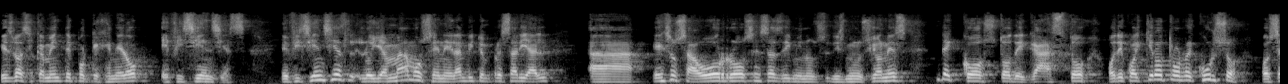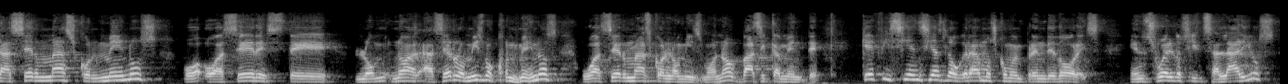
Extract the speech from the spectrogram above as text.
es básicamente porque generó eficiencias. Eficiencias lo llamamos en el ámbito empresarial a esos ahorros, esas disminuciones de costo, de gasto o de cualquier otro recurso. O sea, hacer más con menos o, hacer este, lo, no, hacer lo mismo con menos o hacer más con lo mismo, ¿no? Básicamente. ¿Qué eficiencias logramos como emprendedores? En sueldos y salarios,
